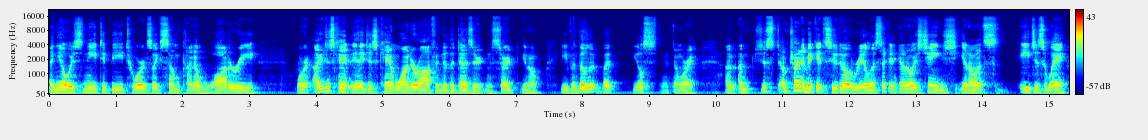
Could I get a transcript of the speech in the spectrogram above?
and you always need to be towards like some kind of watery, or I just can't, I just can't wander off into the desert and start, you know, even though, but you'll, don't worry. I'm, I'm just, I'm trying to make it pseudo realistic and can always change, you know, it's ages away.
